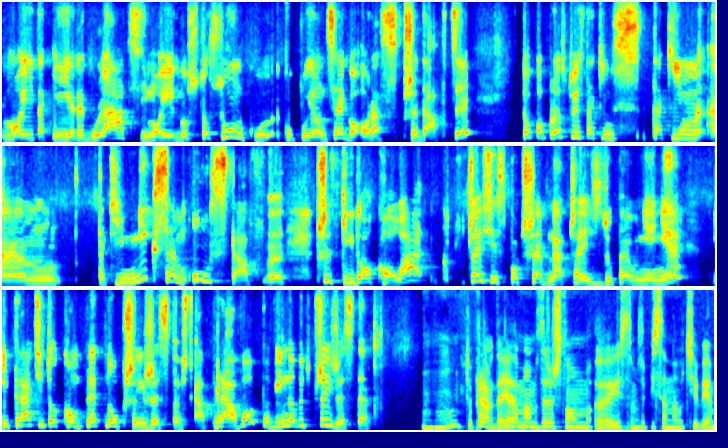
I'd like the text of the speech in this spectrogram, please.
mojej takiej regulacji, mojego stosunku kupującego oraz sprzedawcy, to po prostu jest takim, takim em, takim miksem ustaw e, wszystkich dookoła. Część jest potrzebna, część zupełnie nie i traci to kompletną przejrzystość, a prawo powinno być przejrzyste. Mhm, to prawda. Ja mam zresztą, e, jestem zapisana u ciebie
